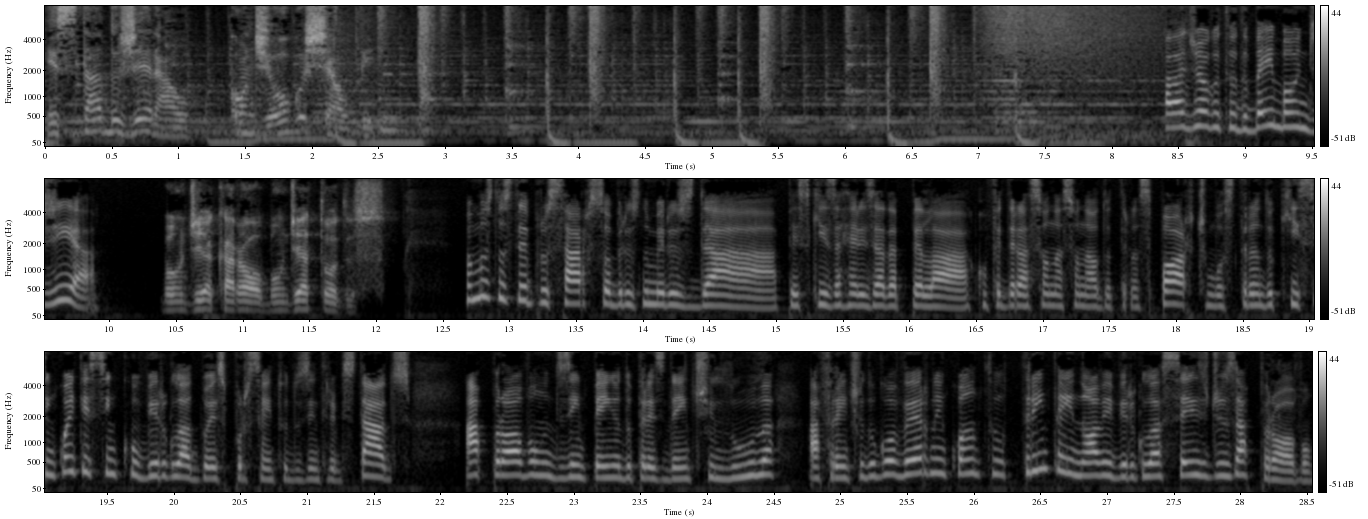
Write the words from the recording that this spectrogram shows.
Estado Geral, com Diogo Schelp. Fala, Diogo, tudo bem? Bom dia. Bom dia, Carol. Bom dia a todos. Vamos nos debruçar sobre os números da pesquisa realizada pela Confederação Nacional do Transporte, mostrando que 55,2% dos entrevistados aprovam o desempenho do presidente Lula à frente do governo, enquanto 39,6% desaprovam.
